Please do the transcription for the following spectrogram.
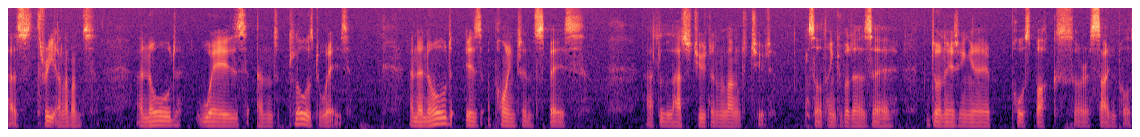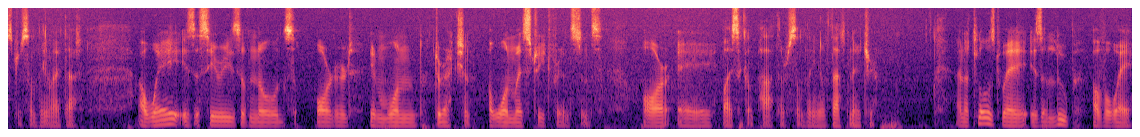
has three elements a node, ways, and closed ways. And a node is a point in space at latitude and longitude. So think of it as a, donating a post box or a signpost or something like that. A way is a series of nodes ordered in one direction, a one way street, for instance, or a bicycle path or something of that nature. And a closed way is a loop of a way,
